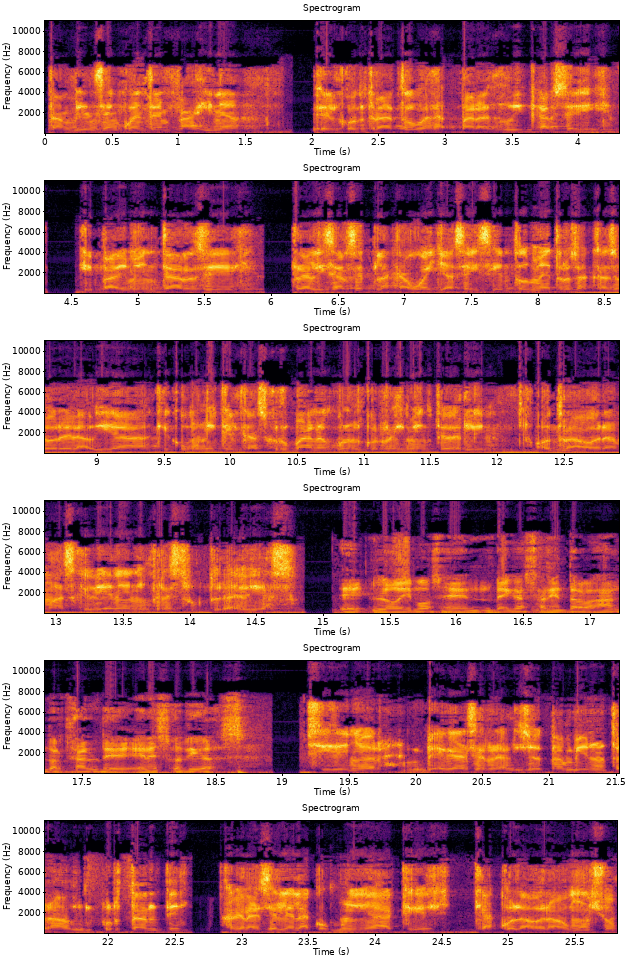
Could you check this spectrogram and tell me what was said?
También se encuentra en página el contrato para, para adjudicarse y, y pavimentarse realizarse placa huella 600 metros acá sobre la vía que comunique el casco urbano con el corregimiento de Berlín. Otra obra más que viene en infraestructura de vías. Eh, lo vimos en Vegas también trabajando, alcalde, en estos días. Sí, señor. En Vega se realizó también un trabajo importante. Agradecerle a la comunidad que, que ha colaborado mucho,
